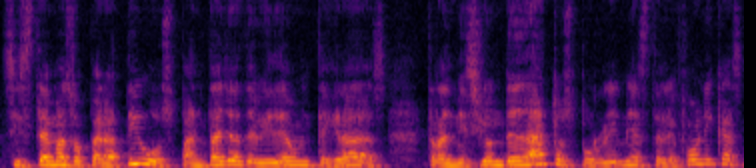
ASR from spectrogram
sistemas operativos, pantallas de video integradas, transmisión de datos por líneas telefónicas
